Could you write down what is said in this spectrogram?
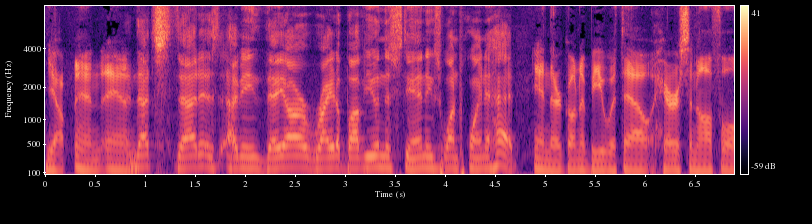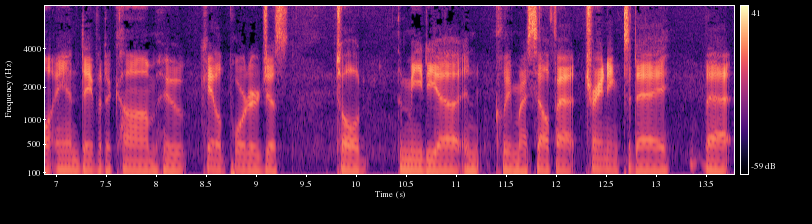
Yep, and and, And that's that is I mean they are right above you in the standings, one point ahead. and they're going to be without Harrison Afful and David Accam, who Caleb Porter just told the media, including myself, at training today that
